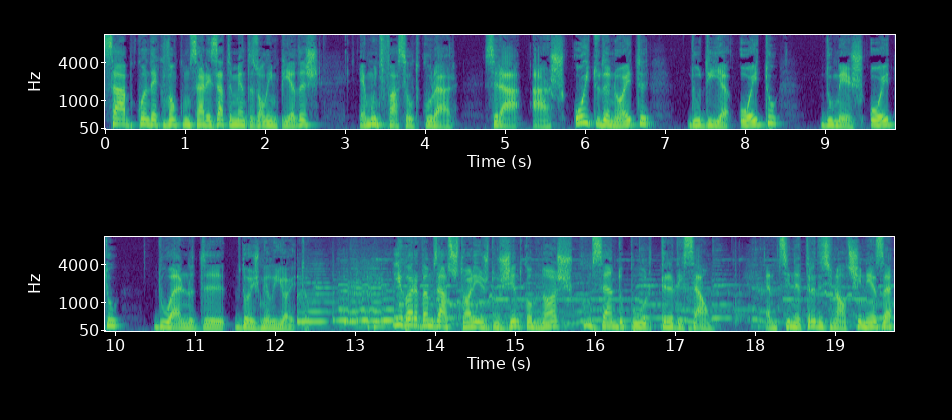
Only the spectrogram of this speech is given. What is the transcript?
sabe quando é que vão começar exatamente as Olimpíadas? É muito fácil de curar. Será às 8 da noite do dia 8 do mês 8 do ano de 2008. E agora vamos às histórias do Gente Como Nós, começando por tradição. A medicina tradicional chinesa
